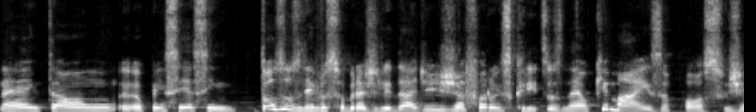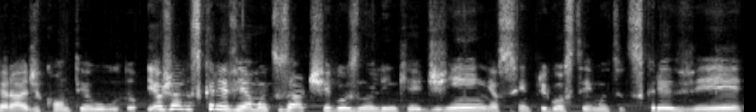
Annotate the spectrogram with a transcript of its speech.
né? Então eu pensei assim, todos os livros sobre agilidade já foram escritos, né? O que mais eu posso gerar de conteúdo? E eu já escrevia muitos artigos no LinkedIn, eu sempre gostei muito de escrever.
